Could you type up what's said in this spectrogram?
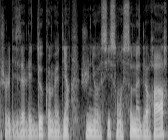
je le disais, les deux comédiens, Junio aussi, sont au sommet de leur art.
